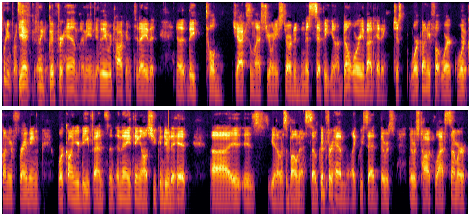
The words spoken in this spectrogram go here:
pretty impressive. Yeah, I mean, good for him. I mean, Yeah. they were talking today that you know, they told Jackson last year when he started in Mississippi, you know, don't worry about hitting. Just work on your footwork, work Yep. on your framing, work on your defense, and, and anything else you can do to hit uh, is you know is a bonus. So good for him. Like we said, there was there was talk last summer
